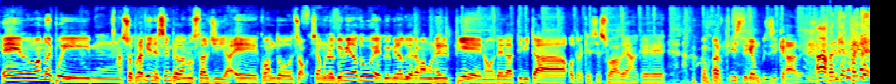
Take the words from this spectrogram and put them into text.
E a noi poi mh, sopravviene sempre la nostalgia. E quando insomma, siamo nel 2002, nel 2002 eravamo nel pieno dell'attività, oltre che sessuale, anche artistica musicale. Ah, perché, perché,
